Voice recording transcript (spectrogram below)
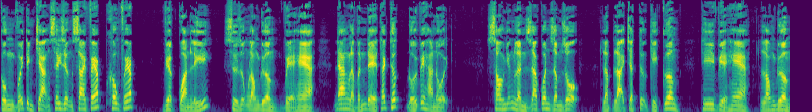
cùng với tình trạng xây dựng sai phép, không phép, việc quản lý, sử dụng lòng đường, vỉa hè đang là vấn đề thách thức đối với Hà Nội. Sau những lần ra quân rầm rộ, lập lại trật tự kỷ cương, thì vỉa hè, lòng đường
